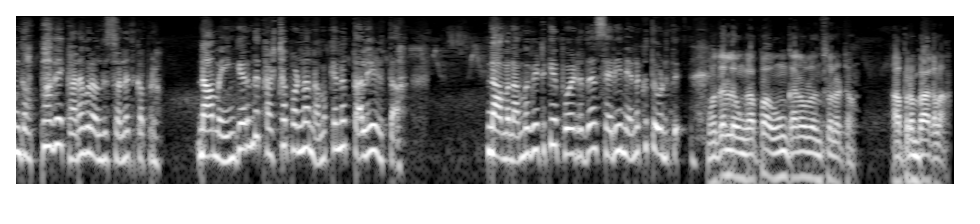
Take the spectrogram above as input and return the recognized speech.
உங்க அப்பாவே கணவர் வந்து சொன்னதுக்கு அப்புறம் நாம இங்க இருந்து கஷ்டப்படனா நமக்கு என்ன தலையெழுத்தா? நாம நம்ம வீட்டுக்கே போயிடுறதா சரின்னு எனக்கு தோணுது. முதல்ல உங்க அப்பா உங்க கனவுல வந்து சொல்லட்டும். அப்புறம் பார்க்கலாம்.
